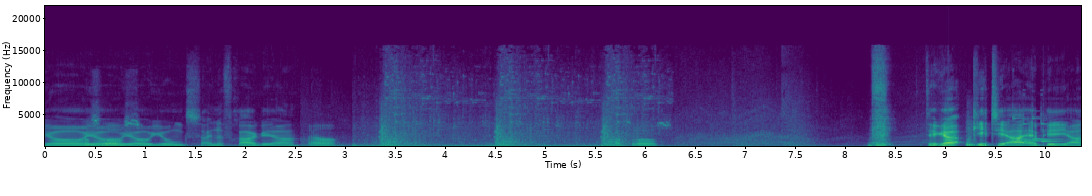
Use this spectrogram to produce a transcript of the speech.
Jo, Was jo, los? jo, Jungs. Eine Frage, ja? Ja. Was los? Digga, GTA RP, ja?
